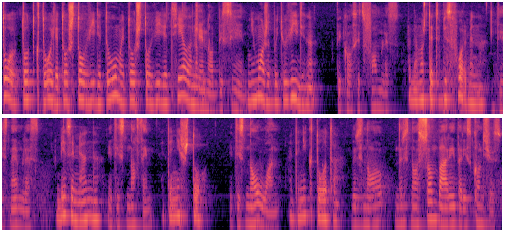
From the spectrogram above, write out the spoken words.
то, тот, кто или то, что видит ум, и то, что видит тело, не может быть увидено, потому что это бесформенно, безымянно. Это ничто, это не кто-то. There is no there is no somebody that is conscious.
